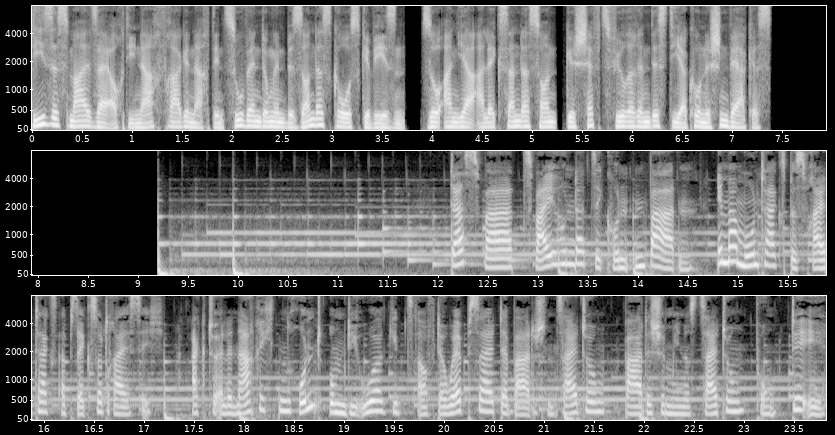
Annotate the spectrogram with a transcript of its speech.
Dieses Mal sei auch die Nachfrage nach den Zuwendungen besonders groß gewesen, so Anja Alexanderson, Geschäftsführerin des Diakonischen Werkes. Das war 200 Sekunden Baden. Immer montags bis freitags ab 6.30 Uhr. Aktuelle Nachrichten rund um die Uhr gibt's auf der Website der Badischen Zeitung badische-zeitung.de.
